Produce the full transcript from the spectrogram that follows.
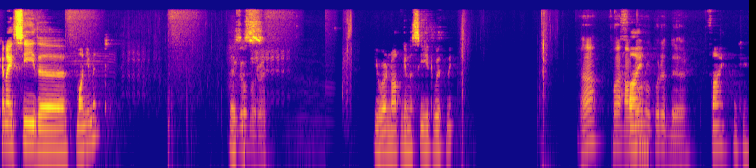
can I see the monument? There's this- You are not gonna see it with me. Ah, well, I'm going to put it there. Fine. Okay.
